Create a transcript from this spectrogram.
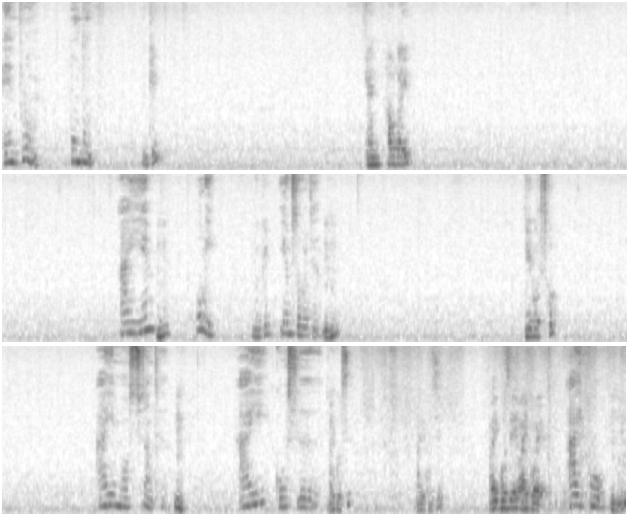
am from 봉동. Okay. And how old are you? I am Mhm. 40 Okay. years old. Mm-hmm. You go to school? I am a student. 음. I goes I goes? I goes? I goes예요? I go예요? I go Mm-hmm.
